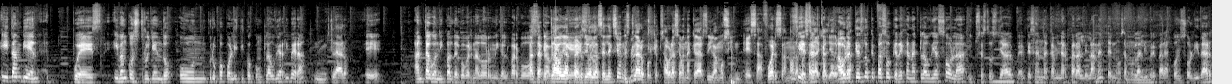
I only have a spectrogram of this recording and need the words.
Y también, pues, iban construyendo un grupo político con Claudia Rivera, Mm, claro. eh, antagónico al del gobernador Miguel Barbosa. Hasta que Gabriel Claudia perdió las elecciones, claro, porque pues ahora se van a quedar, digamos, sin esa fuerza, ¿no? La Sí, fuerza de la alcaldía de Ahora, Puebla. ¿qué es lo que pasó? Que dejan a Claudia sola y pues estos ya empiezan a caminar paralelamente, ¿no? O sea, por la Mm. libre para consolidar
